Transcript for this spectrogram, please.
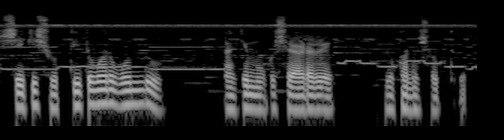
সে কি সত্যি তোমার বন্ধু, নাকি মুখোশের আড়ালে লুকানো শত্রু?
